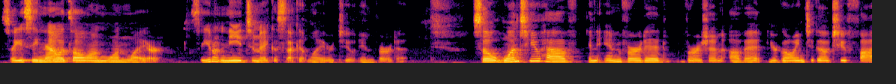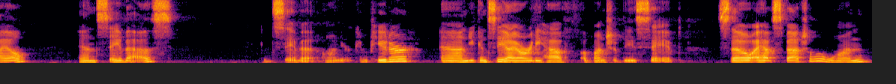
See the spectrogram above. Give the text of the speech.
So you see now it's all on one layer. So you don't need to make a second layer to invert it. So once you have an inverted version of it, you're going to go to File and Save As. You can save it on your computer. And you can see I already have a bunch of these saved. So I have spatula one,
